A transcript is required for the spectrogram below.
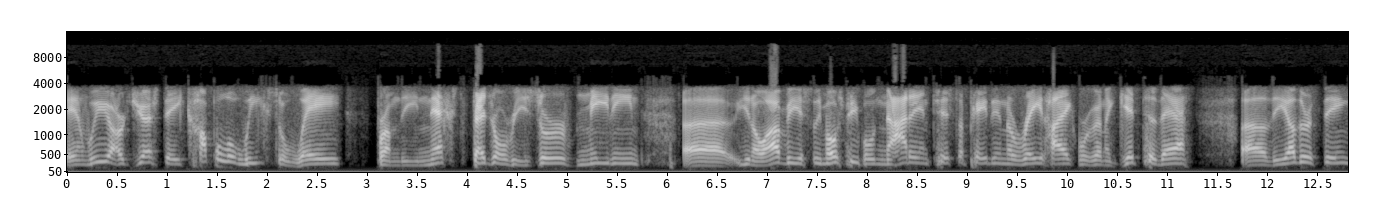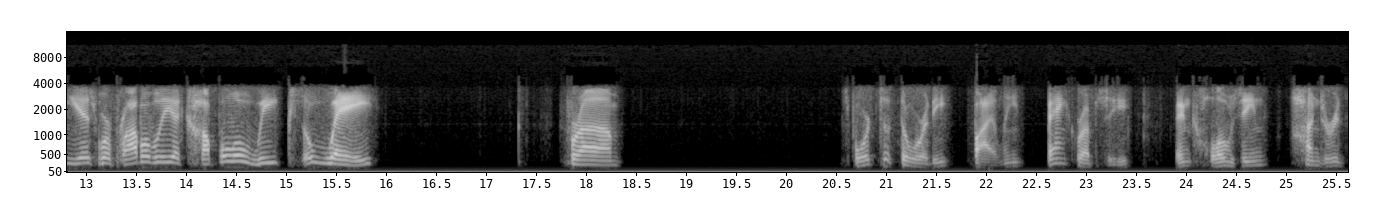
And we are just a couple of weeks away from the next Federal Reserve meeting. Uh, you know, obviously, most people not anticipating a rate hike. We're going to get to that. Uh, the other thing is, we're probably a couple of weeks away from Sports Authority filing bankruptcy and closing hundreds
